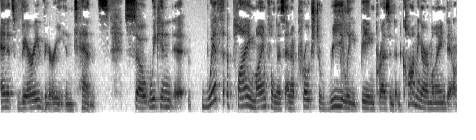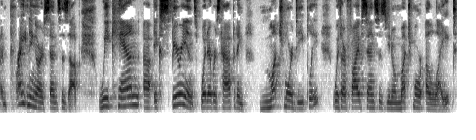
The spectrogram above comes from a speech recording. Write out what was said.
and it's very, very intense. So we can, uh, with applying mindfulness and approach to really being present and calming our mind down and brightening our senses up, we can uh, experience whatever's happening much more deeply with our five senses, you know, much more alight.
